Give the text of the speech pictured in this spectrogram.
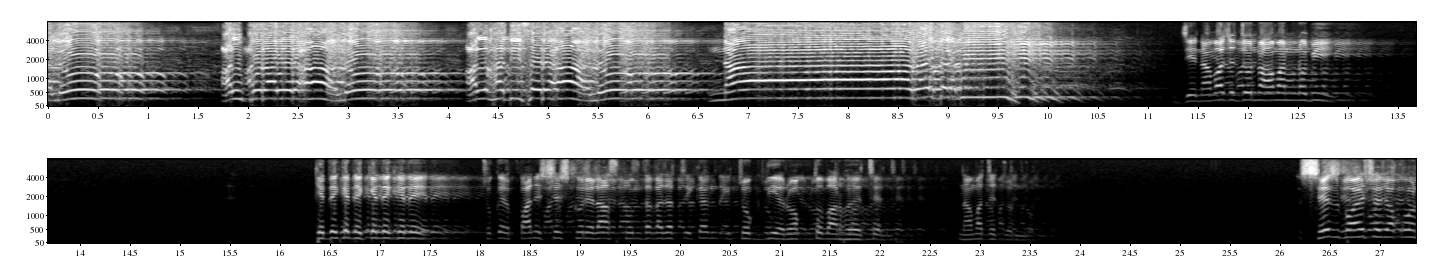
আলো। আল কোরআনের আলো আল হাদিসের আলো তকবীর। যে নামাজের জন্য আমার নবী কেঁদে কেঁদে কেঁদে কেঁদে চোখের পানি শেষ করে লাশ কোন দেখা যাচ্ছে চোখ দিয়ে রক্ত বার হয়েছেন নামাজের জন্য। শেষ বয়সে যখন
